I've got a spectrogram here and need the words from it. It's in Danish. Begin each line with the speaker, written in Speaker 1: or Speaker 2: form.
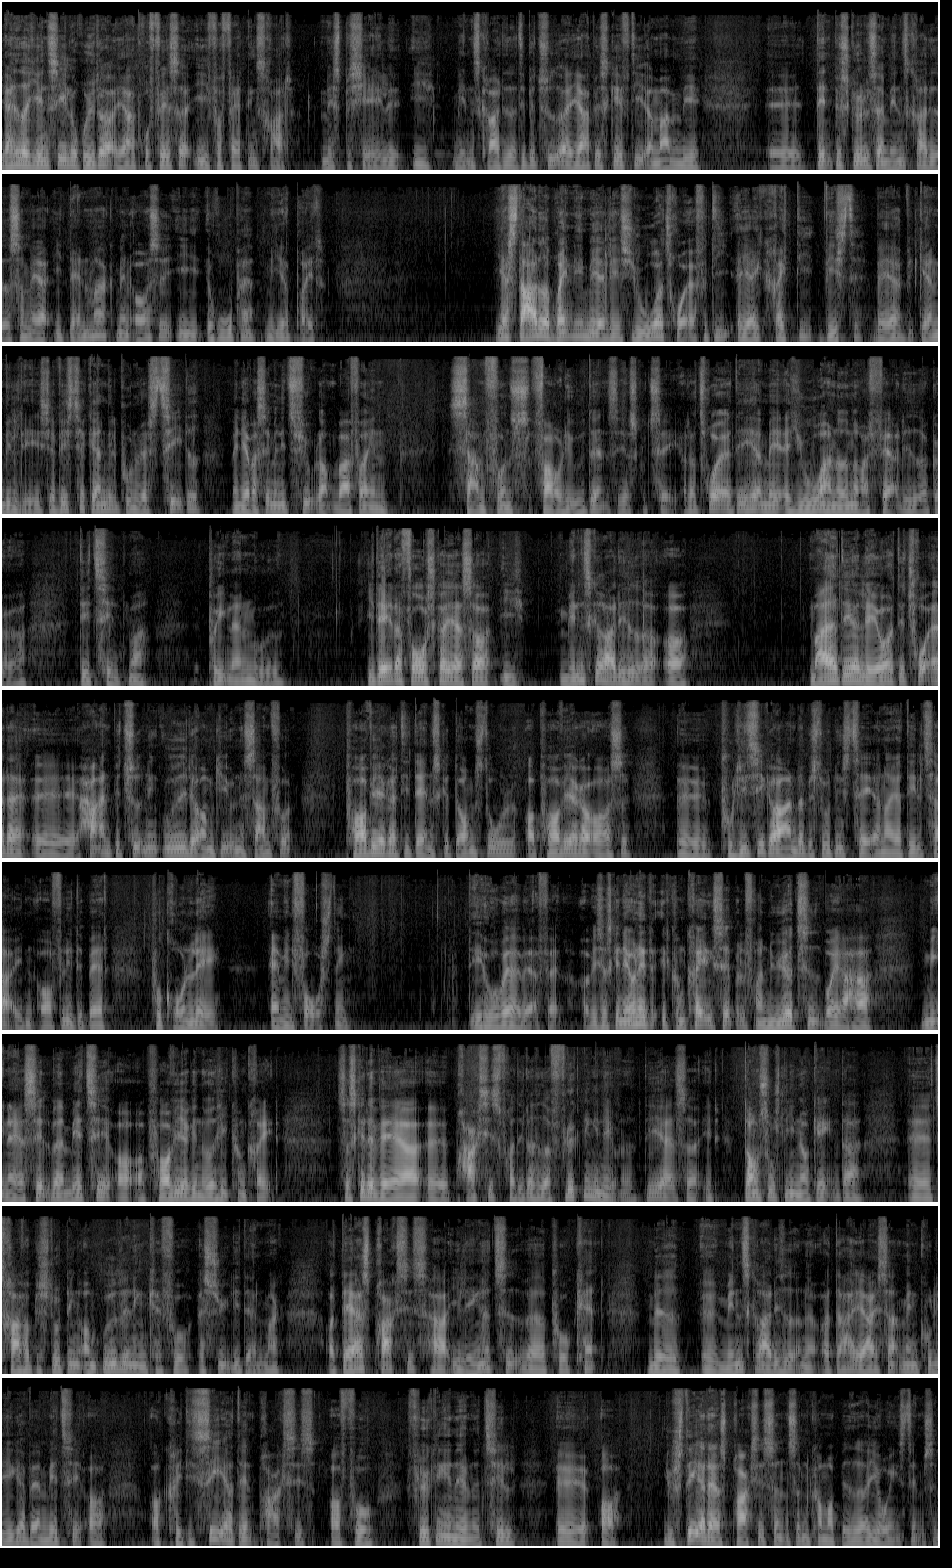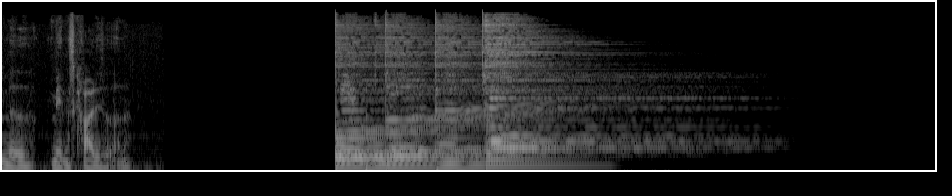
Speaker 1: Jeg hedder Jens Elo Rytter, og jeg er professor i forfatningsret med speciale i menneskerettigheder. Det betyder, at jeg beskæftiger mig med øh, den beskyttelse af menneskerettigheder, som er i Danmark, men også i Europa mere bredt. Jeg startede oprindeligt med at læse jura, tror jeg, fordi at jeg ikke rigtig vidste, hvad jeg gerne ville læse. Jeg vidste, at jeg gerne ville på universitetet, men jeg var simpelthen i tvivl om, hvad for en samfundsfaglig uddannelse, jeg skulle tage. Og der tror jeg, at det her med, at jura har noget med retfærdighed at gøre, det tændte mig på en eller anden måde. I dag der forsker jeg så i menneskerettigheder, og meget af det, jeg laver, det tror jeg, der øh, har en betydning ude i det omgivende samfund, påvirker de danske domstole og påvirker også øh, politikere og andre beslutningstagere, når jeg deltager i den offentlige debat på grundlag af min forskning. Det håber jeg i hvert fald. Og hvis jeg skal nævne et, et konkret eksempel fra nyere tid, hvor jeg har, mener jeg selv, været med til at, at påvirke noget helt konkret, så skal det være øh, praksis fra det, der hedder flygtningenevnet. Det er altså et domstolslignende organ, der øh, træffer beslutning om udlændingen kan få asyl i Danmark. Og deres praksis har i længere tid været på kant med øh, menneskerettighederne, og der har jeg sammen med en kollega været med til at, at kritisere den praksis og få flygtningenevnet til øh, at justere deres praksis, sådan, så den kommer bedre i overensstemmelse med menneskerettighederne.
